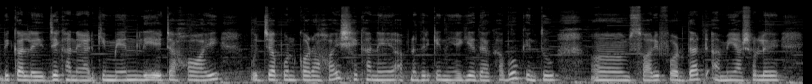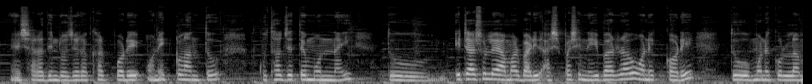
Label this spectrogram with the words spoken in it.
বিকালে যেখানে আর কি মেনলি এটা হয়, উদযাপন করা হয়, সেখানে আপনাদেরকে নিয়ে গিয়ে দেখাবো। কিন্তু সরি ফর দ্যাট আমি আসলে সারাদিন রোজা রাখার পরে অনেক ক্লান্ত, কোথাও যেতে মন নাই। তো, এটা আসলে আমার বাড়ির আশেপাশে নেইবাররাও অনেক করে। তো, মনে করলাম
